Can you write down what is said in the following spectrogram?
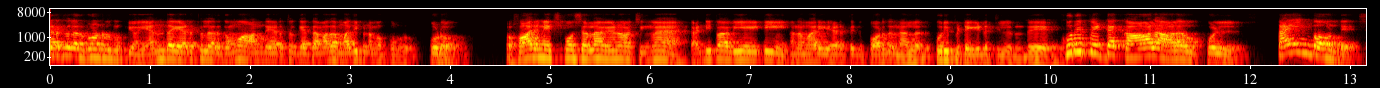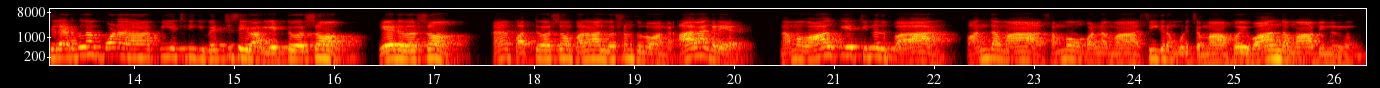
இடத்துல இருக்கோன்றது முக்கியம். எந்த இடத்துல இருக்கோமோ அந்த இடத்துக்கு ஏற்ற மாதிரி தான் மதிப்பு நம்ம கூடும் கூடும். இப்போ ஃபாரின் எக்ஸ்போசர்லாம் வேணும் வச்சுங்களேன் கண்டிப்பா விஐடி அந்த மாதிரி இடத்துக்கு போறது நல்லது. குறிப்பிட்ட இடத்திலிருந்து. குறிப்பிட்ட கால அளவுக்குள். டைம் பவுண்டு சில இடத்துலாம் போனா பிஹெச்டிக்கு வச்சு செய்வாங்க. எட்டு வருஷம் ஏழு வருஷம் பத்து வருஷம் பதினாலு வருஷம் சொல்லுவாங்க. அதெல்லாம் கிடையாது. நம்ம வாழ்க்கையே சின்னதுப்பா. வந்தமா சம்பவம் பண்ணமா சீக்கிரம் முடிச்சோமா போய் வாழ்ந்தோமா அப்படின்னு இருக்கணும்.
